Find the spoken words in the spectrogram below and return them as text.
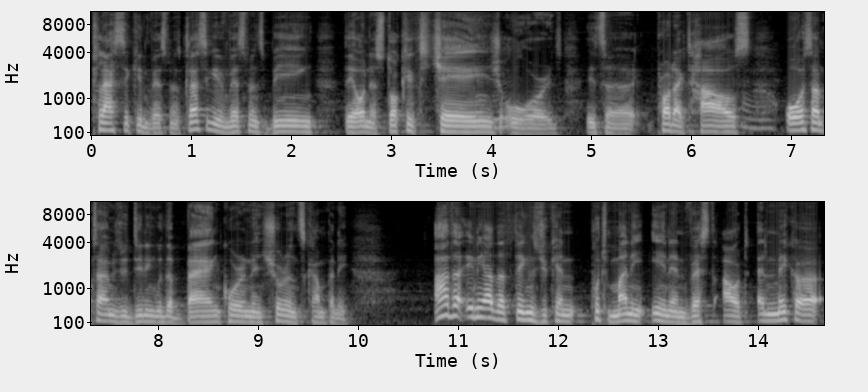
classic investments. Classic investments being they're on a stock exchange mm-hmm. or it's, it's a product house, or sometimes you're dealing with a bank or an insurance company. Are there any other things you can put money in, invest out, and make a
